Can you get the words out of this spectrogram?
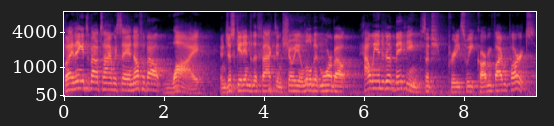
But I think it's about time we say enough about why and just get into the fact and show you a little bit more about how we ended up making such pretty sweet carbon fiber parts.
